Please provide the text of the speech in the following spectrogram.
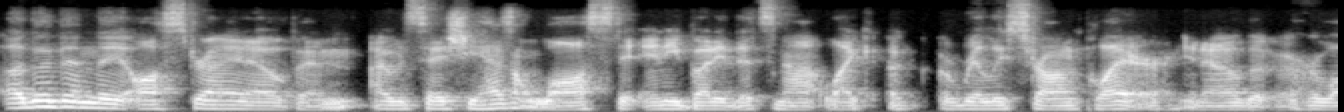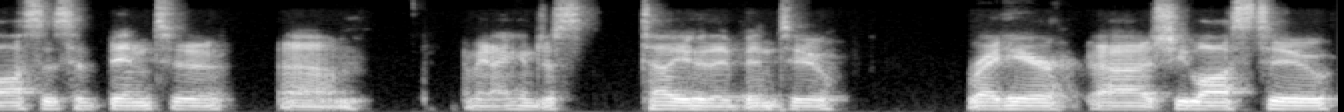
other than the Australian Open. I would say she hasn't lost to anybody that's not like a, a really strong player. You know, the, her losses have been to. Um, I mean, I can just tell you who they've been to right here. Uh, she lost to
